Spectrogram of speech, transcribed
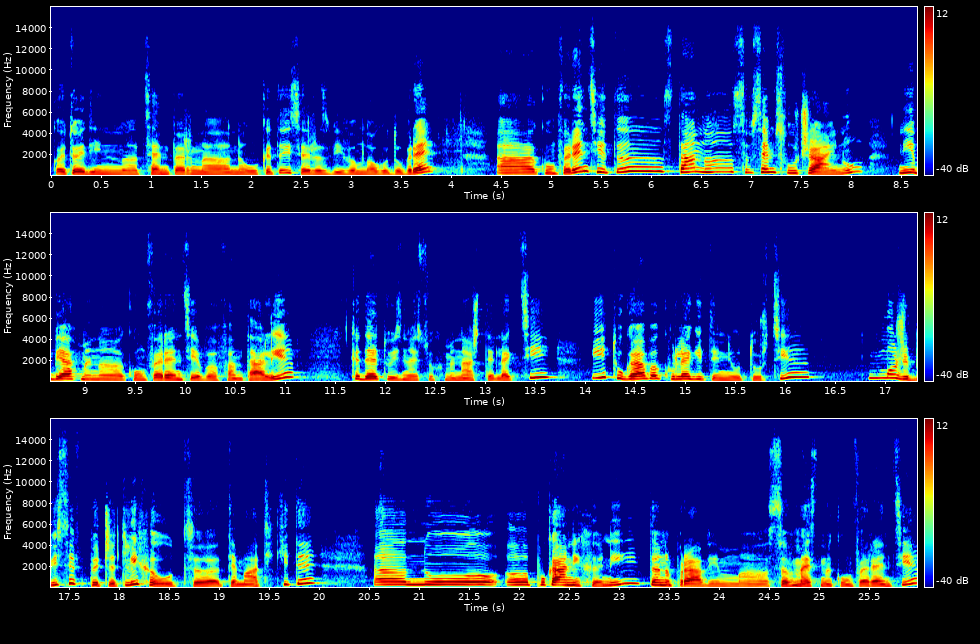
който е един център на науката и се развива много добре. Конференцията стана съвсем случайно. Ние бяхме на конференция в Анталия, където изнесохме нашите лекции и тогава колегите ни от Турция може би се впечатлиха от тематиките, но поканиха ни да направим съвместна конференция.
